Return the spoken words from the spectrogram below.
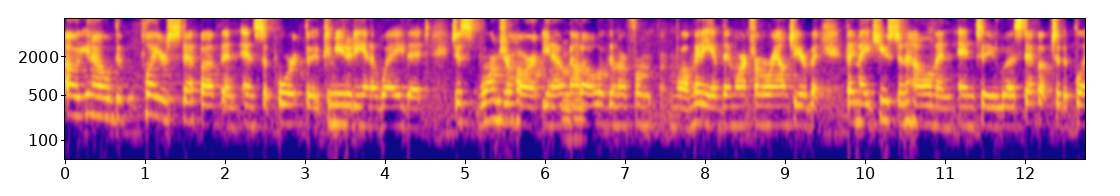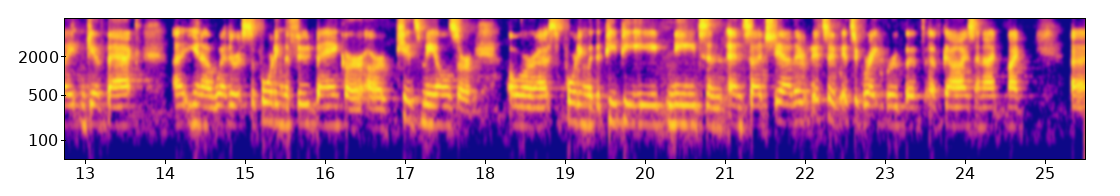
Oh, you know, the players step up and, and support the community in a way that just warms your heart. You know, mm-hmm. not all of them are from, well, many of them aren't from around here, but they made Houston home and, and to uh, step up to the plate and give back. Uh, you know, whether it's supporting the food bank or, or kids' meals or or uh, supporting with the PPE needs and, and such. Yeah, it's a it's a great group of, of guys, and I, I uh,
